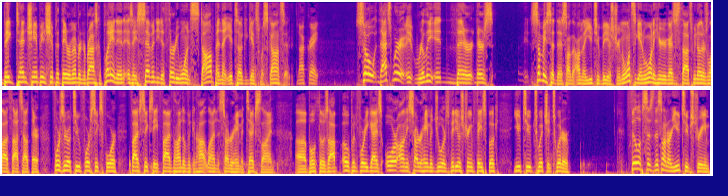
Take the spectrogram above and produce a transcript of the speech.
Big Ten championship that they remember Nebraska playing in is a seventy to thirty one stomping that you took against Wisconsin. not great. So that's where it really it there there's somebody said this on the on the YouTube video stream. And once again, we want to hear your guys' thoughts. We know there's a lot of thoughts out there. 402-464-5685, the Honda Lincoln hotline, the Sartor Hamann text line. Uh, both those op- open for you guys or on the Sartor Hamann Jewelers video stream, Facebook, YouTube, Twitch, and Twitter. Philip says this on our YouTube stream,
